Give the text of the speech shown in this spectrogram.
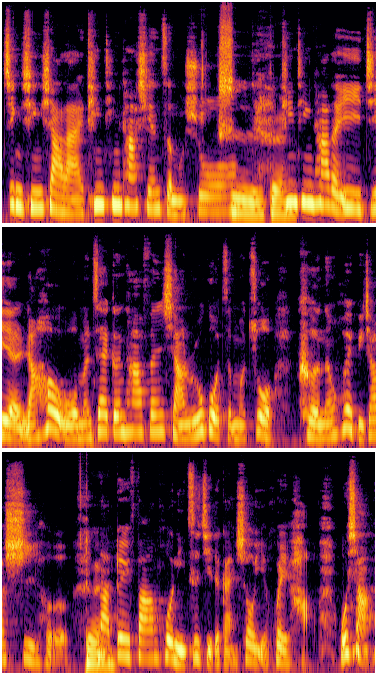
静心下来，听听他先怎么说，是对，听听他的意见，然后我们再跟他分享，如果怎么做可能会比较适合，对，那对方或你自己的感受也会好。我想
